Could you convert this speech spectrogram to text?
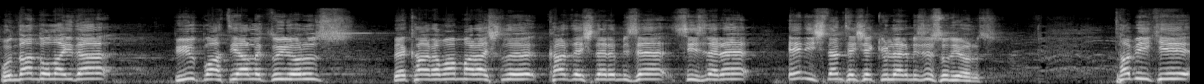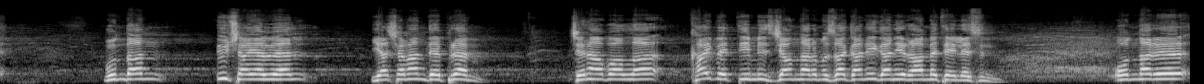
Bundan dolayı da büyük bahtiyarlık duyuyoruz ve Kahramanmaraşlı kardeşlerimize, sizlere en içten teşekkürlerimizi sunuyoruz. Tabii ki bundan 3 ay evvel yaşanan deprem Cenab-ı Allah kaybettiğimiz canlarımıza gani gani rahmet eylesin. Onları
